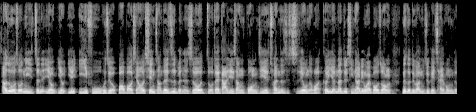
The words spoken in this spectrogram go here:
啊，如果说你真的有有有衣服或者有包包，想要现场在日本的时候走在大街上逛街穿着使用的话，可以啊，那就请他另外包装，那个地方你是可以拆封的，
